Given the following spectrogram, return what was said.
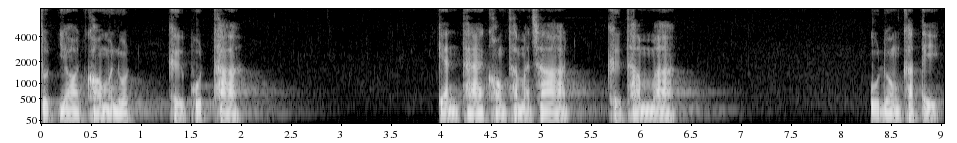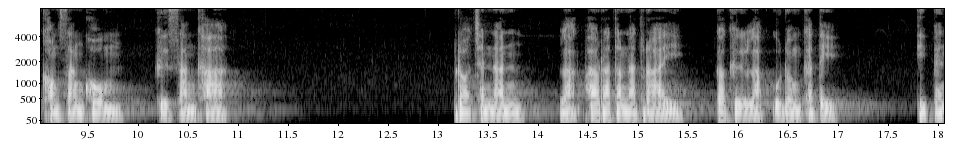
สุดยอดของมนุษย์คือพุทธะ แก่นแท้ของธรรมชาติคือธรรมะ อุดมคติของสังคมคือสังฆะ เพราะฉะนั้นหลักพระรัตนตรัยก็คือหลักอุดมคติ ที่เป็น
